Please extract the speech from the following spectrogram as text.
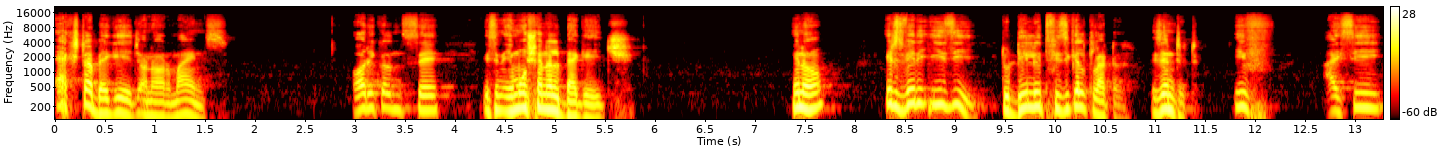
extra baggage on our minds. Or you can say it's an emotional baggage. You know it's very easy to deal with physical clutter isn't it? If i see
